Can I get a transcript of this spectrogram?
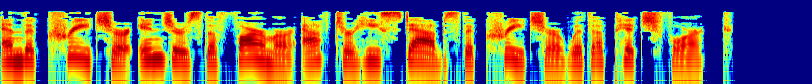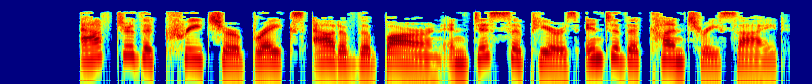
and the creature injures the farmer after he stabs the creature with a pitchfork. After the creature breaks out of the barn and disappears into the countryside,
